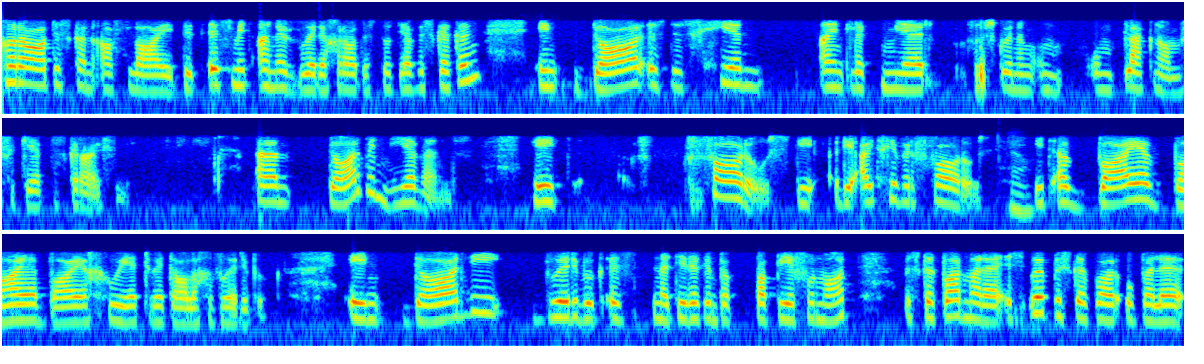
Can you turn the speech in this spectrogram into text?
gratis kan aflaai. Dit is met ander woorde gratis tot jou beskikking en daar is dus geen eintlik meer verskoning om om plekname verkeerd te skryf nie. Ehm um, daar benewens het Faros, die die uitgewer Faros, ja. het 'n baie baie baie goeie tweetalige woordeboek. En daardie woordeboek is natuurlik in papierformaat beskikbaar, maar hy is ook beskikbaar op hulle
